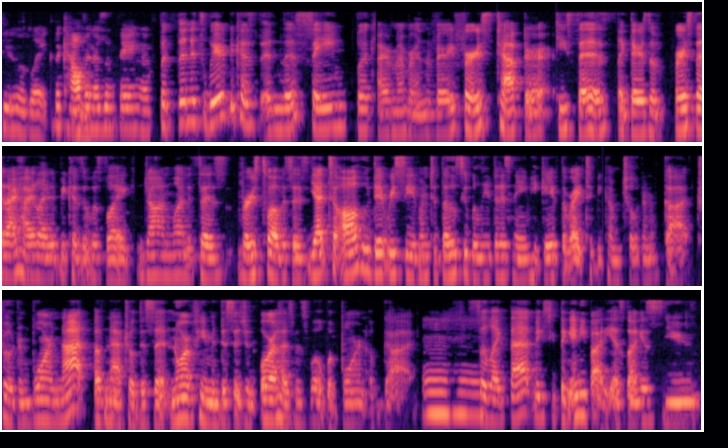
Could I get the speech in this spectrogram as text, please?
too of like the Calvinism thing of But then it's weird because in this same book, I remember in the very first chapter, he says, like, there's a verse that I highlighted because it was like John 1, it says, verse 12, it says, Yet to all who did receive him, to those who believed in his name, he gave the right to become children of God. Children born not of natural descent, nor of human decision or a husband's will, but born of God. Mhm. So, like, that makes you think anybody, as long as you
